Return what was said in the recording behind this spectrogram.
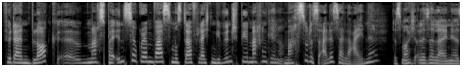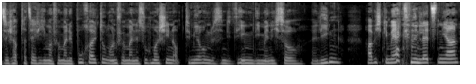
für deinen Blog, äh, machst bei Instagram was, musst da vielleicht ein Gewinnspiel machen. Genau. Machst du das alles alleine? Das mache ich alles alleine. Also ich habe tatsächlich jemanden für meine Buchhaltung und für meine Suchmaschinenoptimierung. Das sind die Themen, die mir nicht so liegen, habe ich gemerkt in den letzten Jahren.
